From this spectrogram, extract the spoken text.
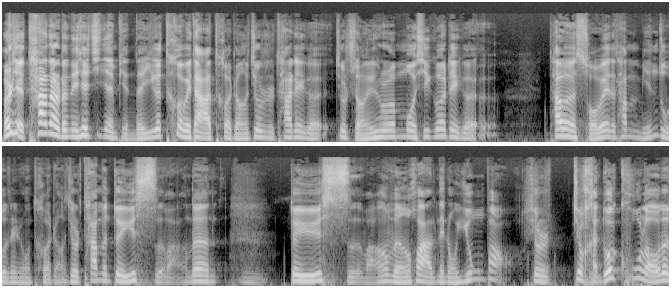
而且他那儿的那些纪念品的一个特别大的特征，就是他这个，就等于说墨西哥这个，他们所谓的他们民族的那种特征，就是他们对于死亡的，嗯，对于死亡文化的那种拥抱，就是是就很多骷髅的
